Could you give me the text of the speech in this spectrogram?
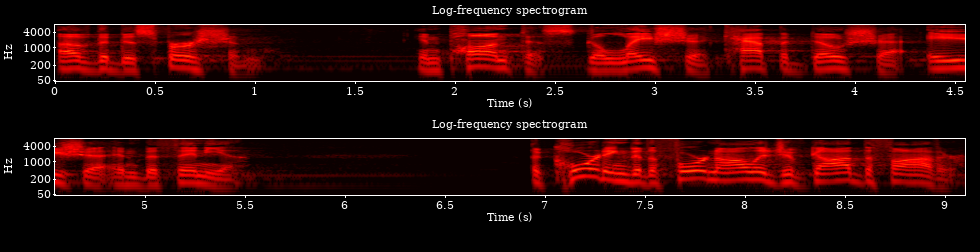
of the dispersion in Pontus, Galatia, Cappadocia, Asia, and Bithynia, according to the foreknowledge of God the Father,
